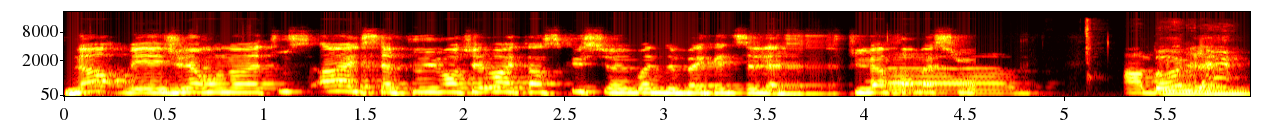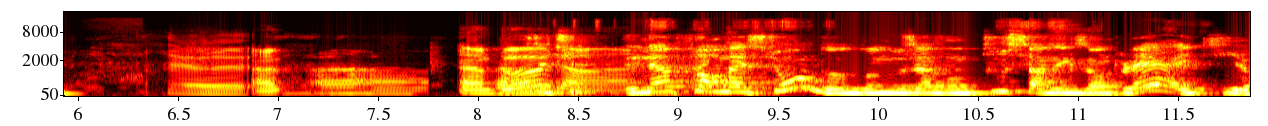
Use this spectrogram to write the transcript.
Non, mais je veux dire, on en a tous un et ça peut éventuellement être inscrit sur une boîte de paquets de céréales. C'est une information. Euh, Un bol Euh, Un, Euh, bol, une information dont, dont nous avons tous un exemplaire et qui euh,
